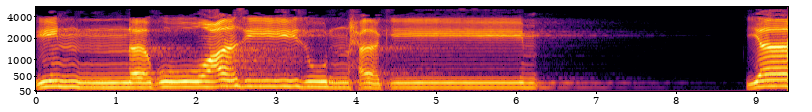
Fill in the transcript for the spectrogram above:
إِنَّهُ عَزِيزٌ حَكِيمٌ. يَا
